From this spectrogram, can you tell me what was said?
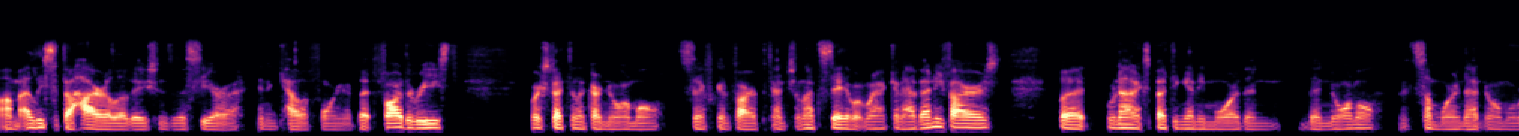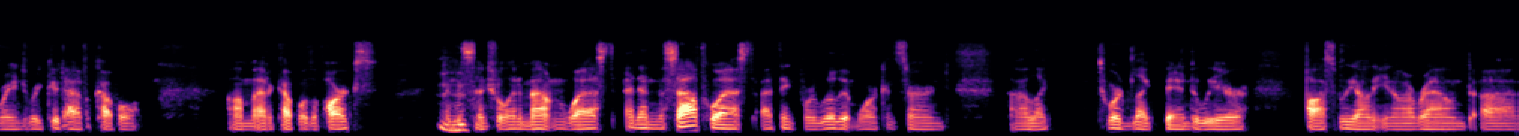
um, at least at the higher elevations of the sierra and in california. But farther east we're expecting like our normal significant fire potential. Not to say that we're not going to have any fires but we're not expecting any more than than normal. It's somewhere in that normal range where we could have a couple um, at a couple of the parks mm-hmm. the central and mountain west and then the southwest i think we're a little bit more concerned uh, like toward like bandelier possibly on you know around uh,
